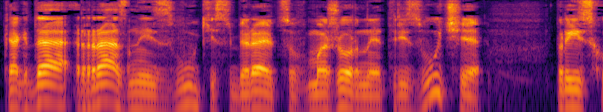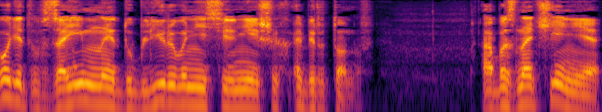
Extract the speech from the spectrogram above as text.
Когда разные звуки собираются в мажорное трезвучие, происходит взаимное дублирование сильнейших обертонов. Обозначение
